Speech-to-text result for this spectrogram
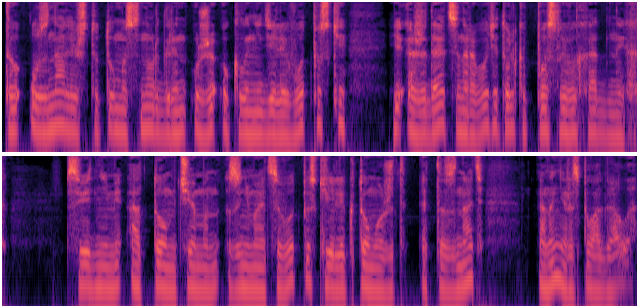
то узнали, что Томас Нордгрен уже около недели в отпуске и ожидается на работе только после выходных. Сведениями о том, чем он занимается в отпуске или кто может это знать, она не располагала.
